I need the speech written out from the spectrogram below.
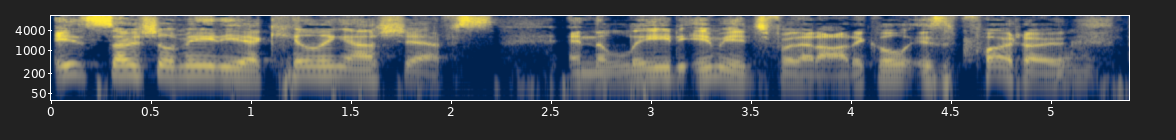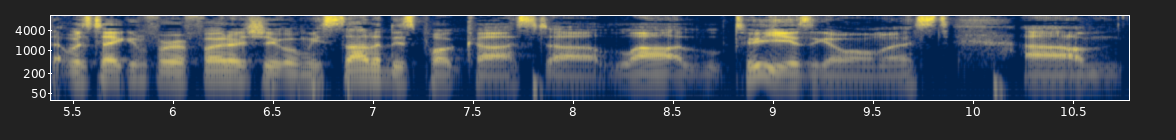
"Is Social Media Killing Our Chefs?" And the lead image for that article is a photo that was taken for a photo shoot when we started this podcast uh, la- two years ago almost, um,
